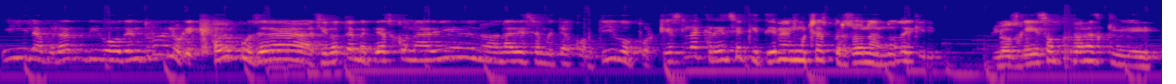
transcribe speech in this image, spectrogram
Y la verdad, digo, dentro de lo que cabe, pues era, si no te metías con nadie, no, nadie se metía contigo, porque es la creencia que tienen muchas personas, ¿no? De que los gays son personas que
